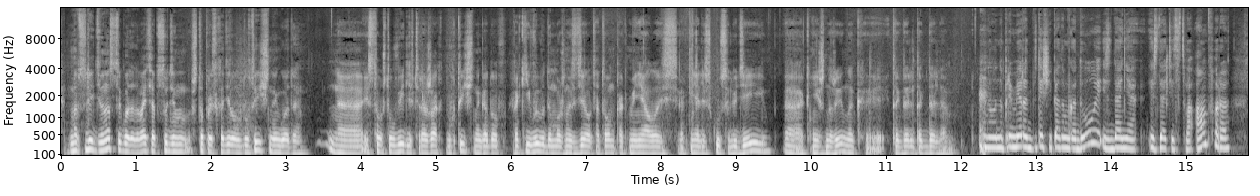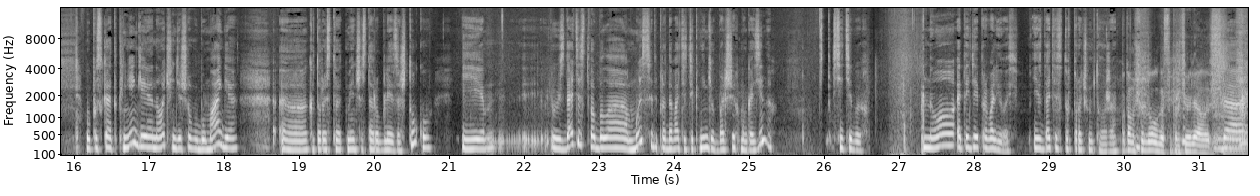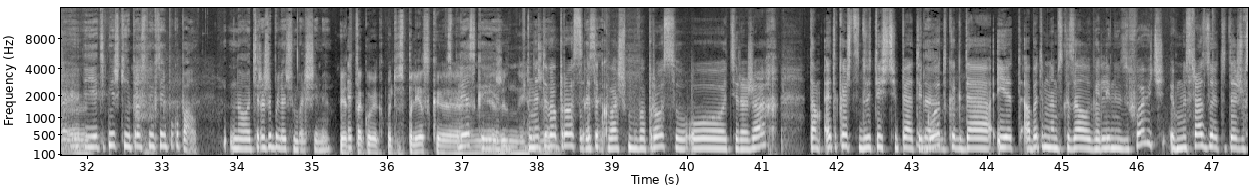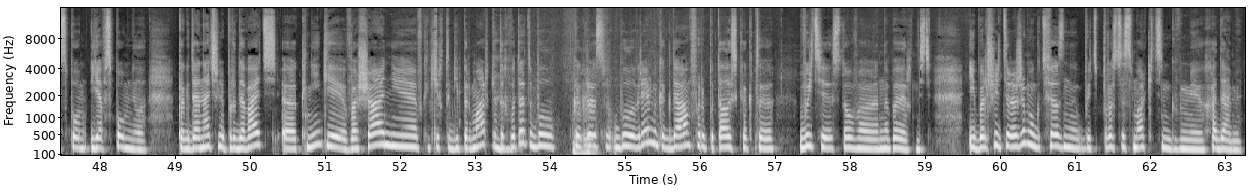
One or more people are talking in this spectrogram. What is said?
Мы обсудили 90-е годы, давайте обсудим, что происходило в 2000-е годы. Э, из того, что увидели в тиражах 2000-х годов, какие выводы можно сделать о том, как, менялось, как менялись вкусы людей, э, книжный рынок и так далее, и так далее. Ну, например, в 2005 году издание, издательство «Амфора» выпускает книги на очень дешевой бумаге, э, которые стоят меньше 100 рублей за штуку. И у издательства была мысль продавать эти книги в больших магазинах, сетевых. Но эта идея провалилась. И издательство, впрочем, тоже. Потом еще долго сопротивлялось. Да, и эти книжки просто никто не покупал но тиражи были очень большими. Это, это такой какой-то всплеск, э, всплеск неожиданный. Но это вопрос, показать. это к вашему вопросу о тиражах. Там, это, кажется, 2005 да. год, когда... И это, об этом нам сказала Галина Юзефович. И мы сразу это даже вспом... я вспомнила. Когда начали продавать э, книги в Ашане, в каких-то гипермаркетах. Mm-hmm. Вот это был как mm-hmm. раз было время, когда Амфора пыталась как-то выйти снова на поверхность. И большие тиражи могут связаны быть просто с маркетинговыми ходами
